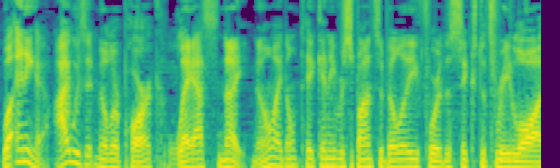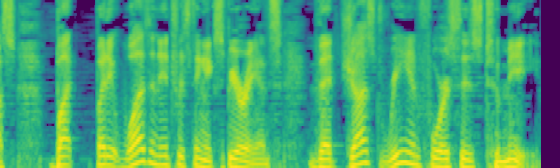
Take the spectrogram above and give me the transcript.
Well, anyhow, I was at Miller Park last night. No, I don't take any responsibility for the six to three loss, but but it was an interesting experience that just reinforces to me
